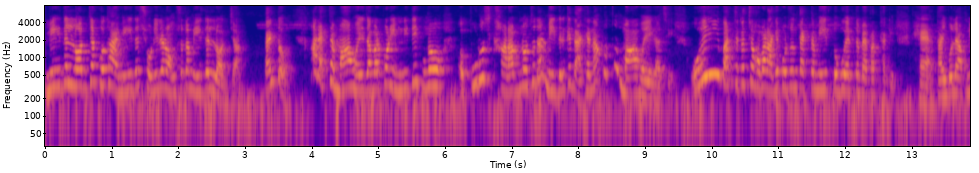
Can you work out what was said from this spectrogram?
মেয়েদের লজ্জা কোথায়? মেয়েদের শরীরের অংশটা মেয়েদের লজ্জা। তাই তো? আর একটা মা হয়ে যাবার পর এমনিতেই কোনো পুরুষ খারাপ নজর আর মেয়েদেরকে দেখে না ও তো মা হয়ে গেছে। ওই বাচ্চা টাচ্চা হবার আগে পর্যন্ত একটা মেয়ের তবু একটা ব্যাপার থাকে। হ্যাঁ তাই বলে আপনি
